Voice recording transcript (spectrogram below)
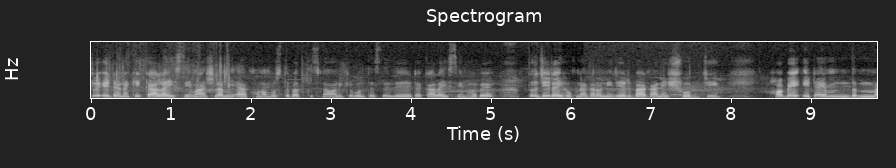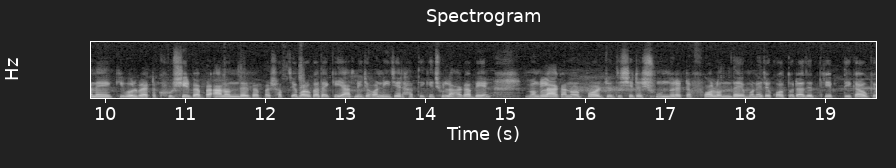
তো এটা নাকি কালাই সিম আসলে আমি এখনও বুঝতে পারতেছি না। অনেকে বলতেছে যে এটা কালাই সিম হবে। তো যেটাই হোক না কেন, নিজের বাগানের সবজি হবে এটাই মানে কি বলব, একটা খুশির ব্যাপার, আনন্দের ব্যাপার। সবচেয়ে বড় কথা কি, আপনি যখন নিজের হাতে কিছু লাগাবেন এবং লাগানোর পর যদি সেটা সুন্দর একটা ফলন দেয়, মনে হচ্ছে কতটা যে তৃপ্তি কাউকে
